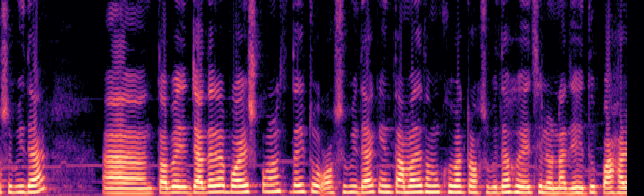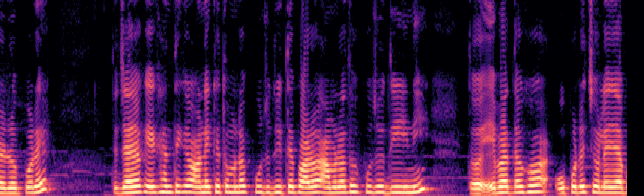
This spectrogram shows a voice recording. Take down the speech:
অসুবিধা। তবে যাদের বয়স্ক মানুষ, তাদের একটু অসুবিধা, কিন্তু আমাদের তেমন খুব একটা অসুবিধা হয়েছিল না, যেহেতু পাহাড়ের ওপরে তো যাই হোক, এখান থেকে অনেকে তোমরা পুজো দিতে পারো, আমরা তো পুজো দিইনি। তো এবার দেখো, ওপরে চলে যাব,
